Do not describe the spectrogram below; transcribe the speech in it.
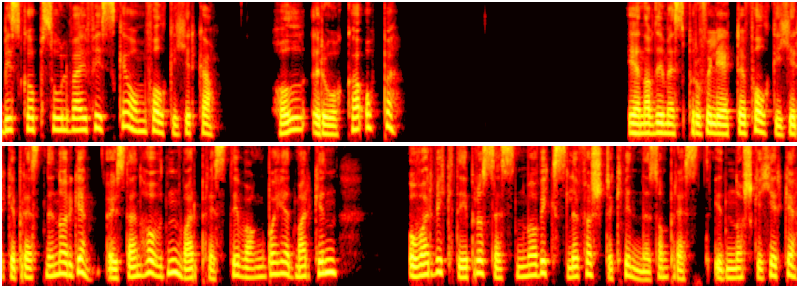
Biskop Solveig Fiske om folkekirka Hold råka oppe En av de mest profilerte folkekirkeprestene i Norge, Øystein Hovden, var prest i Vang på Hedmarken og var viktig i prosessen med å vigsle første kvinne som prest i Den norske kirke.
